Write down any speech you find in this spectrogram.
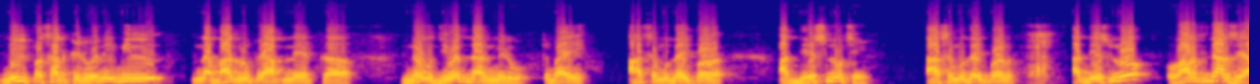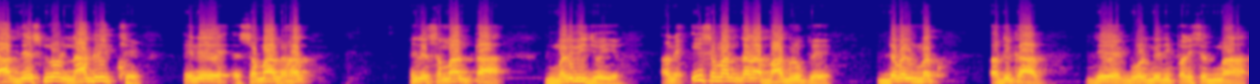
બિલ પસાર કર્યું. અને એ બિલના ભાગરૂપે આપને એક નવું જીવતદાન મળ્યું કે ભાઈ, આ સમુદાય પણ આ દેશનો છે. આ સમુદાય પણ આ દેશનો વારસદાર છે. આ દેશનો નાગરિક છે. એને સમાન હક, એને સમાનતા મળવી જોઈએ. અને એ સમાનતાના ભાગરૂપે ડબલ મત અધિકાર જે ગોળમેજી પરિષદમાં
